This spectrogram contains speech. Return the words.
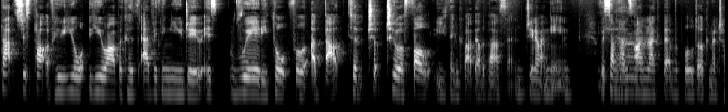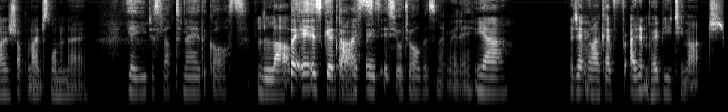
that's just part of who you you are because everything you do is really thoughtful about to to, to a fault. You think about the other person. Do you know what I mean? But sometimes Yeah. I'm like a bit of a bulldog and I try and shop and I just want to know. Yeah, you just love to know the goss. Love, But it is good that I suppose it's your job, isn't it? Really? Yeah. I don't feel like I've, I didn't probe you too much.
